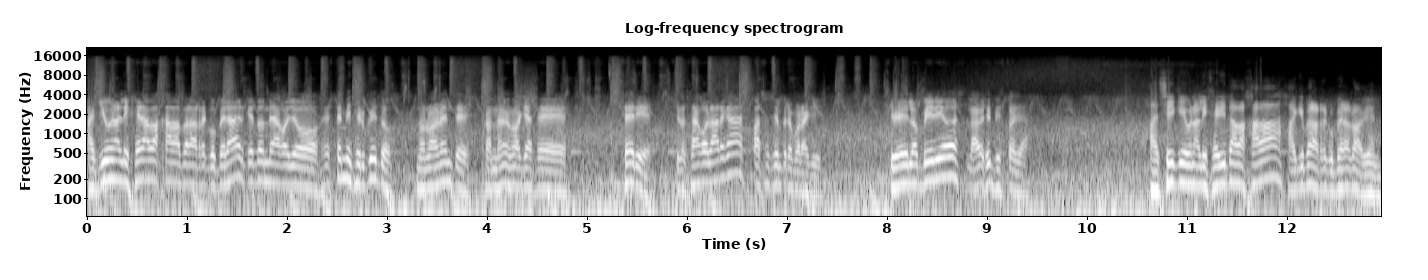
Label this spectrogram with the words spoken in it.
Aquí una ligera bajada para recuperar, que es donde hago yo. Este es mi circuito, normalmente, cuando vengo aquí a hacer series. Si los hago largas, paso siempre por aquí. Si veis los vídeos, la habréis visto ya. Así que una ligerita bajada aquí para recuperarlo bien.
